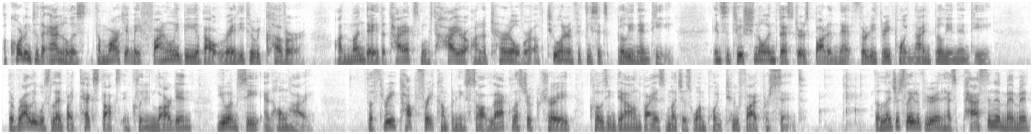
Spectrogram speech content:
According to the analyst, the market may finally be about ready to recover. On Monday, the TAIEX moved higher on a turnover of 256 billion NT institutional investors bought a net 33.9 billion NT. The rally was led by tech stocks including Largan, UMC, and Hon Hai. The three top freight companies saw lackluster trade closing down by as much as 1.25%. The Legislative Yuan has passed an amendment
